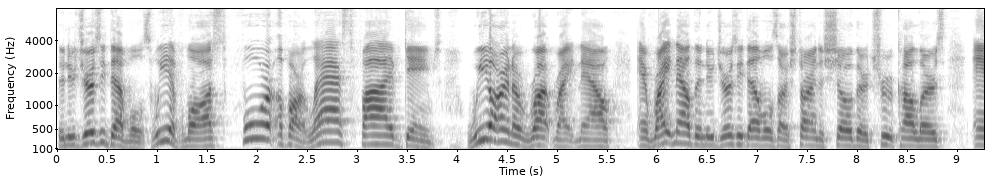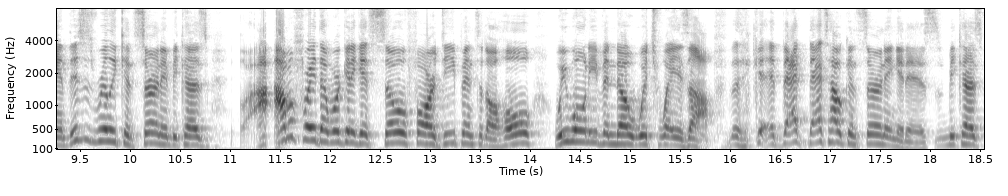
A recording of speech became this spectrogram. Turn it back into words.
the New Jersey Devils, we have lost four of our last five games. We are in a rut right now, and right now the New Jersey Devils are starting to show their true colors. And this is really concerning because I- I'm afraid that we're gonna get so far deep into the hole, we won't even know which way is up. that that's how concerning it is because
